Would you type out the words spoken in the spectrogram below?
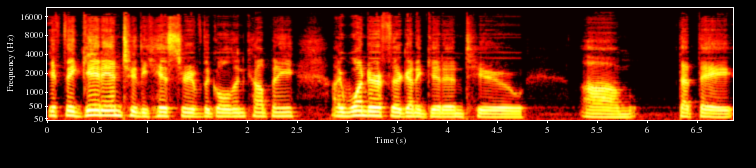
if they get into the history of the Golden Company. I wonder if they're going to get into um, that they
